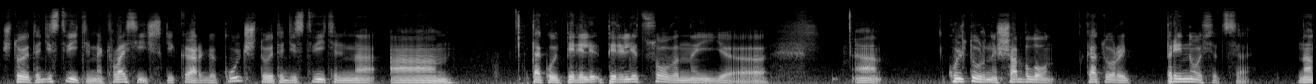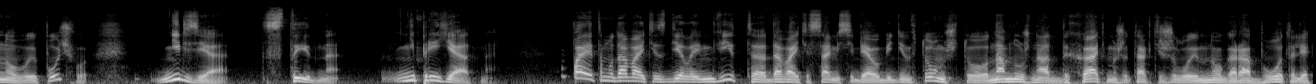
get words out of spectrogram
что это действительно классический карго-культ, что это действительно а, такой перелицованный э, э, культурный шаблон, который приносится на новую почву, нельзя, стыдно, неприятно. Ну, поэтому давайте сделаем вид, э, давайте сами себя убедим в том, что нам нужно отдыхать, мы же так тяжело и много работали,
